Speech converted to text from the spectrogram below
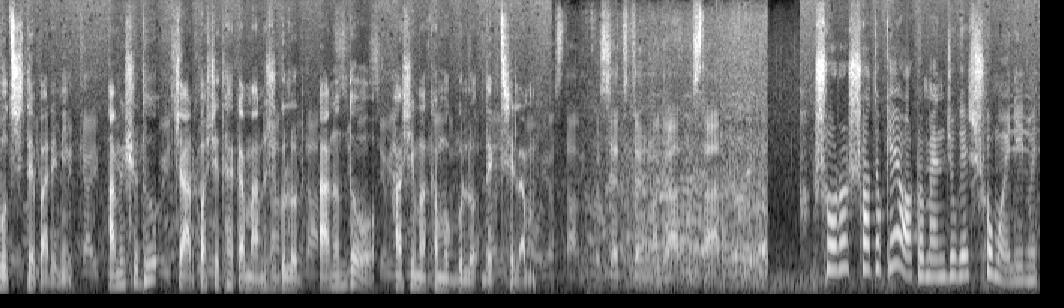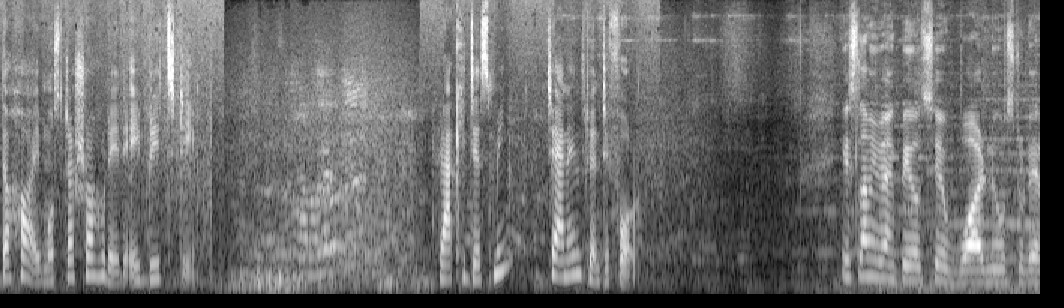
বুঝতে পারিনি। আমি শুধু চারপাশে থাকা মানুষগুলোর আনন্দ ও হাসিমাখা মুখগুলো দেখছিলাম। ষোড়শ শতকে অটোম্যান যুগের সময় নির্মিত হয় মোস্টার শহরের এই ব্রিজটি। Rakhi Jesmin channel twenty Islami bank PLC world news টুডের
